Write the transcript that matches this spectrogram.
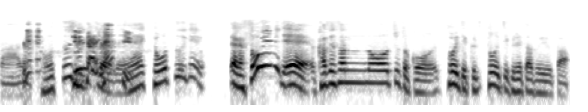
まあね、共通言語だよね。共通言語。だからそういう意味で、風さんのちょっとこう、解いてく、解いてくれたというか、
